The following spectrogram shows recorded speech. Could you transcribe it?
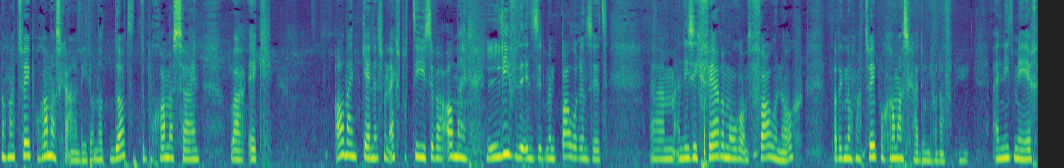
nog maar twee programma's ga aanbieden. Omdat dat de programma's zijn waar ik al mijn kennis, mijn expertise, waar al mijn liefde in zit, mijn power in zit. Um, en die zich verder mogen ontvouwen nog. Dat ik nog maar twee programma's ga doen vanaf nu. En niet meer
